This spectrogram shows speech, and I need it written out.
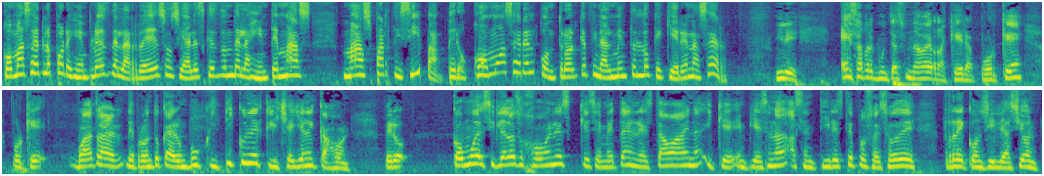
¿Cómo hacerlo, por ejemplo, desde las redes sociales, que es donde la gente más, más participa? Pero ¿cómo hacer el control que finalmente es lo que quieren hacer? Mire, esa pregunta es una berraquera. ¿Por qué? Porque voy a traer, de pronto caer un poquitico en el cliché y en el cajón, pero ¿cómo decirle a los jóvenes que se metan en esta vaina y que empiecen a, a sentir este proceso de reconciliación?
